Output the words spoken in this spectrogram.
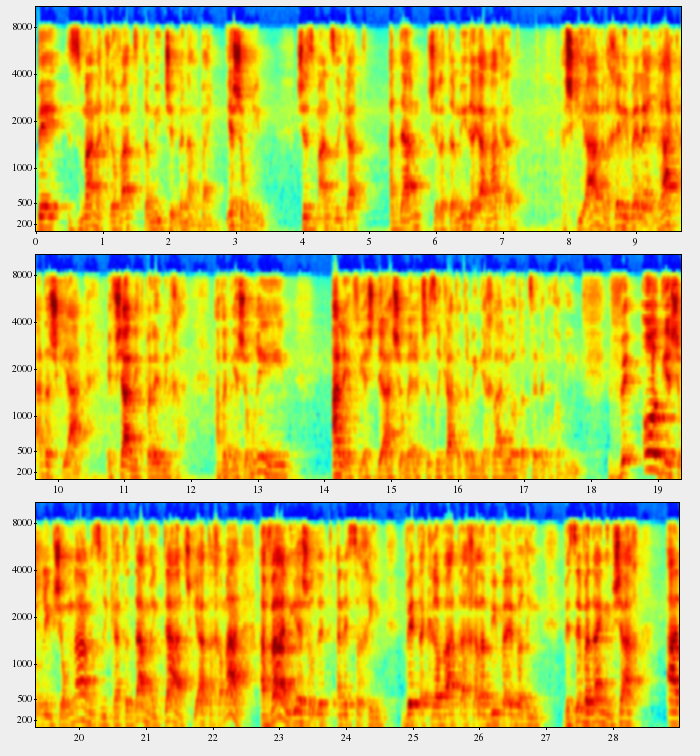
בזמן הקרבת תמיד שבין הארבעים. יש אומרים שזמן זריקת הדם של התמיד היה רק עד השקיעה, ולכן עם אלה רק עד השקיעה אפשר להתפלל מנחה. אבל יש אומרים א', יש דעה שאומרת שזריקת התמיד יכלה להיות עד צאת הכוכבים, ועוד יש אומרים שאומנם זריקת הדם הייתה עד שקיעת החמה, אבל יש עוד את הנסכים ואת הקרבת החלבים והאיברים, וזה ודאי נמשך עד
